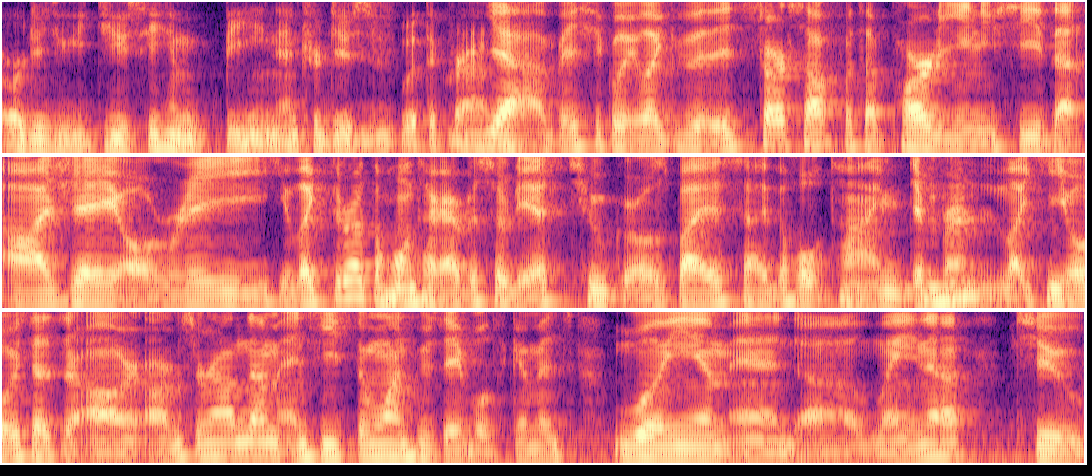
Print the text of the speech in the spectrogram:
or did you do you see him being introduced with the crowd? Yeah, basically, like the, it starts off with a party, and you see that Aj already, he, like throughout the whole entire episode, he has two girls by his side the whole time. Different, Mm-hmm. like he always has their arms around them, and he's the one who's able to convince William and uh, Lena to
